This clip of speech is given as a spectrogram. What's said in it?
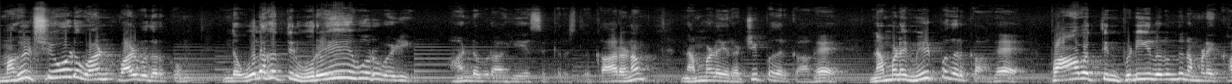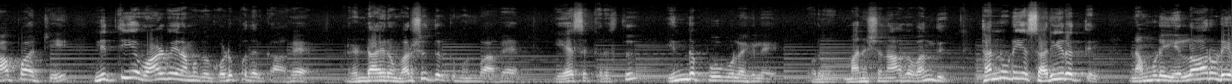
மகிழ்ச்சியோடு வாழ் வாழ்வதற்கும் இந்த உலகத்தில் ஒரே ஒரு வழி ஆண்டவராகிய இயேசு கிறிஸ்து காரணம் நம்மளை ரட்சிப்பதற்காக நம்மளை மீட்பதற்காக பாவத்தின் பிடியிலிருந்து நம்மளை காப்பாற்றி நித்திய வாழ்வை நமக்கு கொடுப்பதற்காக ரெண்டாயிரம் வருஷத்திற்கு முன்பாக இயேசு கிறிஸ்து இந்த பூவுலகிலே ஒரு மனுஷனாக வந்து தன்னுடைய சரீரத்தில் நம்முடைய எல்லாருடைய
